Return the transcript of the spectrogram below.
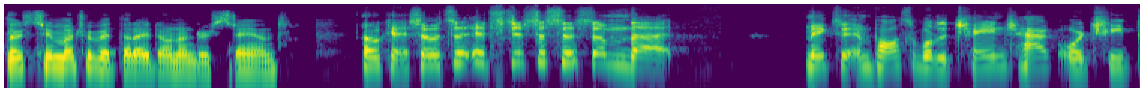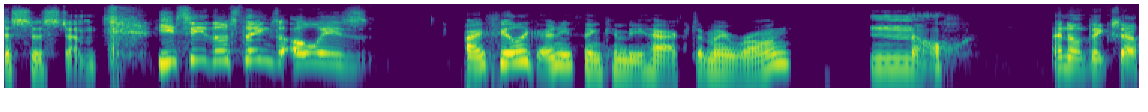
There's too much of it that I don't understand. okay. So it's a, it's just a system that makes it impossible to change, hack, or cheat the system. You see, those things always I feel like anything can be hacked. Am I wrong? No, I don't think so,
